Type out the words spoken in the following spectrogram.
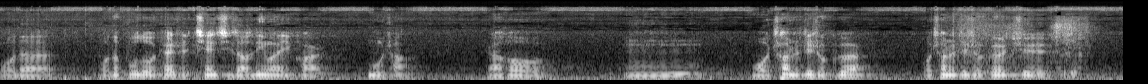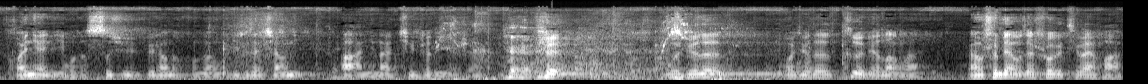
我的我的部落开始迁徙到另外一块牧场，然后，嗯，我唱着这首歌，我唱着这首歌去。怀念你，我的思绪非常的混乱，我一直在想你，啊，你那清澈的眼神，我觉得，我觉得特别浪漫。然后顺便我再说个题外话，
